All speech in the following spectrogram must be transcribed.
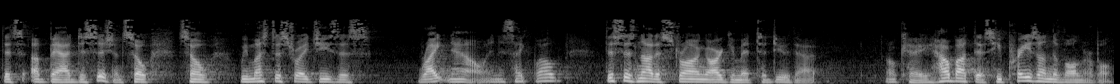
that's a bad decision. So, so we must destroy Jesus right now. And it's like, well, this is not a strong argument to do that. Okay, how about this? He preys on the vulnerable.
